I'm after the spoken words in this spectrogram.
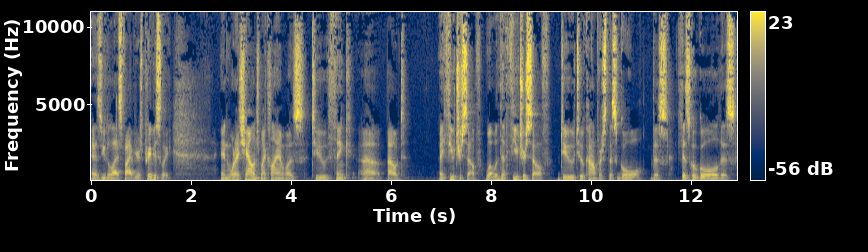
as utilized five years previously. And what I challenged my client was to think uh, about a future self. What would the future self do to accomplish this goal, this physical goal, this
